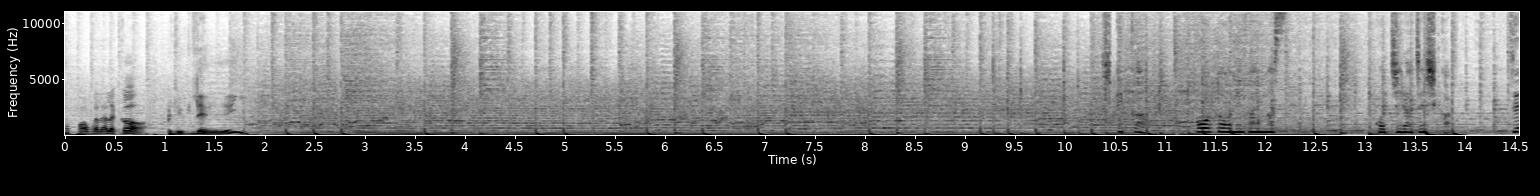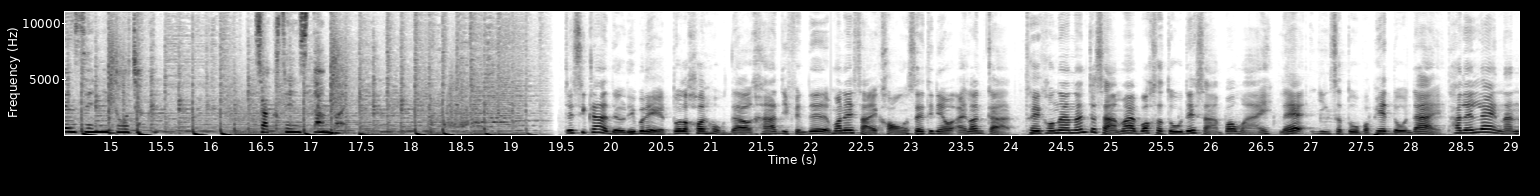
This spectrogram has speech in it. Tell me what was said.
ถ้าพร้อมกันแล้วล่ะก็ไปดูเลย 応答願います。こちらジェシカ前線に到着。作戦スタンバイ。 จสสิก้าเดอะลิเบเรตตัวละคร 6 ดาวคาร์ดดิเฟนเดอร์มาในสายของ Sentinel Iron Guard เทรดของนางนั้นจะสามารถบล็อกศัตรูได้ 3 เป้าหมาย และยิงศัตรูประเภทโดนได้ทาเลนแรกนั้น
